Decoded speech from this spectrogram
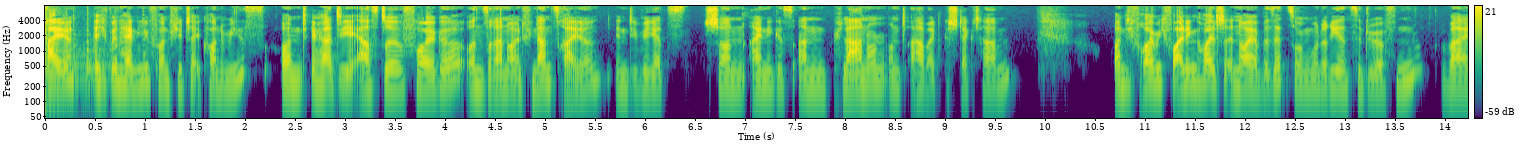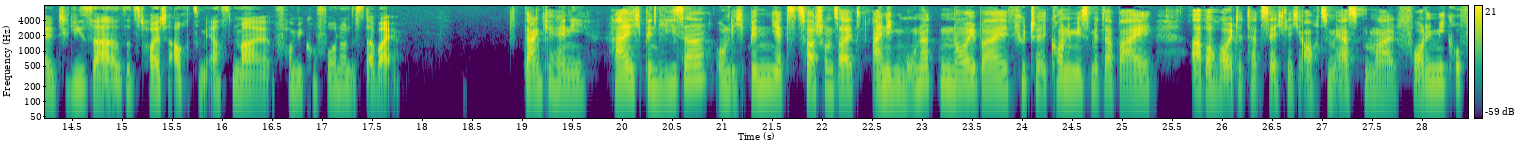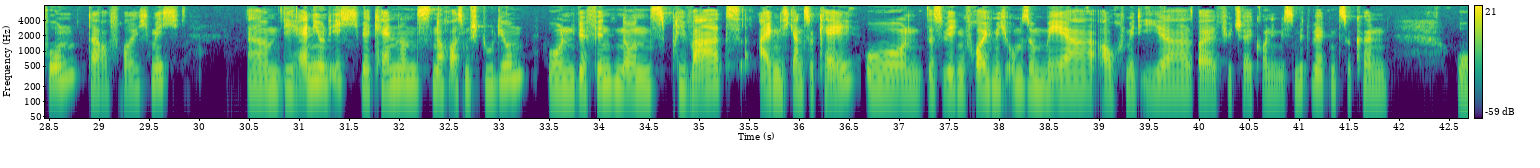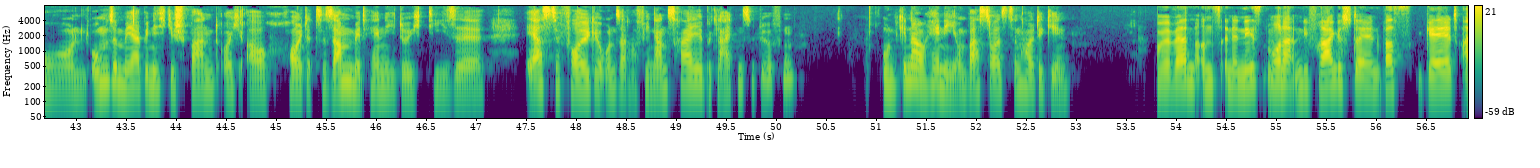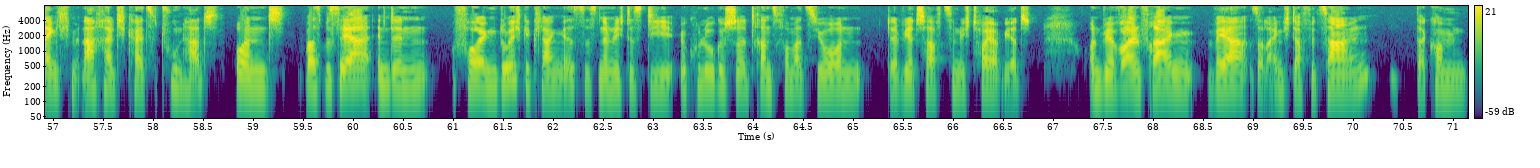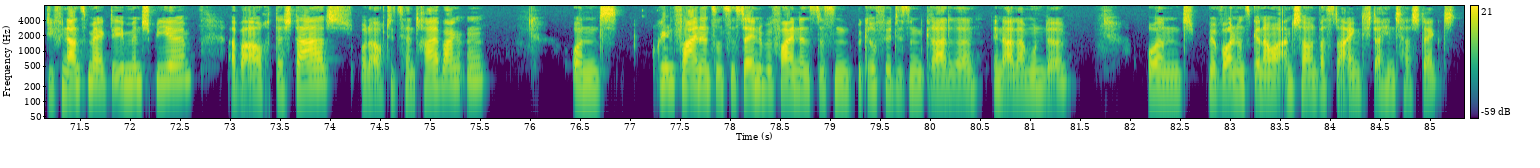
Hi, ich bin Henny von Future Economies und ihr hört die erste Folge unserer neuen Finanzreihe, in die wir jetzt schon einiges an Planung und Arbeit gesteckt haben. Und ich freue mich vor allen Dingen heute in neuer Besetzung moderieren zu dürfen, weil die Lisa sitzt heute auch zum ersten Mal vor Mikrofon und ist dabei. Danke, Henny. Hi, ich bin Lisa und ich bin jetzt zwar schon seit einigen Monaten neu bei Future Economies mit dabei, aber heute tatsächlich auch zum ersten Mal vor dem Mikrofon. Darauf freue ich mich. Ähm, die Henny und ich, wir kennen uns noch aus dem Studium und wir finden uns privat eigentlich ganz okay. Und deswegen freue ich mich umso mehr, auch mit ihr bei Future Economies mitwirken zu können. Und umso mehr bin ich gespannt, euch auch heute zusammen mit Henny durch diese erste Folge unserer Finanzreihe begleiten zu dürfen. Und genau, Henny, um was soll es denn heute gehen? Wir werden uns in den nächsten Monaten die Frage stellen, was Geld eigentlich mit Nachhaltigkeit zu tun hat. Und was bisher in den Folgen durchgeklangen ist, ist nämlich, dass die ökologische Transformation der Wirtschaft ziemlich teuer wird. Und wir wollen fragen, wer soll eigentlich dafür zahlen? Da kommen die Finanzmärkte eben ins Spiel, aber auch der Staat oder auch die Zentralbanken. Und Green Finance und Sustainable Finance, das sind Begriffe, die sind gerade in aller Munde. Und wir wollen uns genauer anschauen, was da eigentlich dahinter steckt.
